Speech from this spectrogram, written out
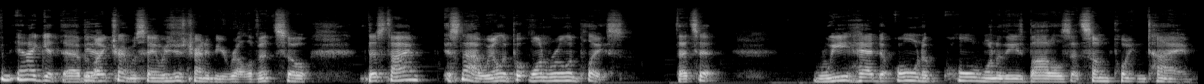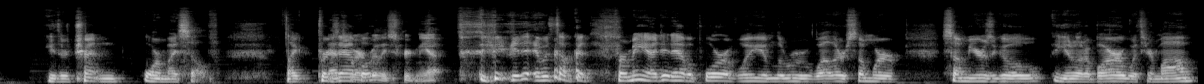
And, and I get that, but Yeah. like Trent was saying, we're just trying to be relevant. So this time, it's not. We only put one rule in place. That's it. We had to own a own one of these bottles at some point in time, either Trenton or myself. Like for that's example, where it really screwed me up. it, it was tough because for me, I did have a pour of William LaRue Weller somewhere some years ago, you know, at a bar with your mom.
